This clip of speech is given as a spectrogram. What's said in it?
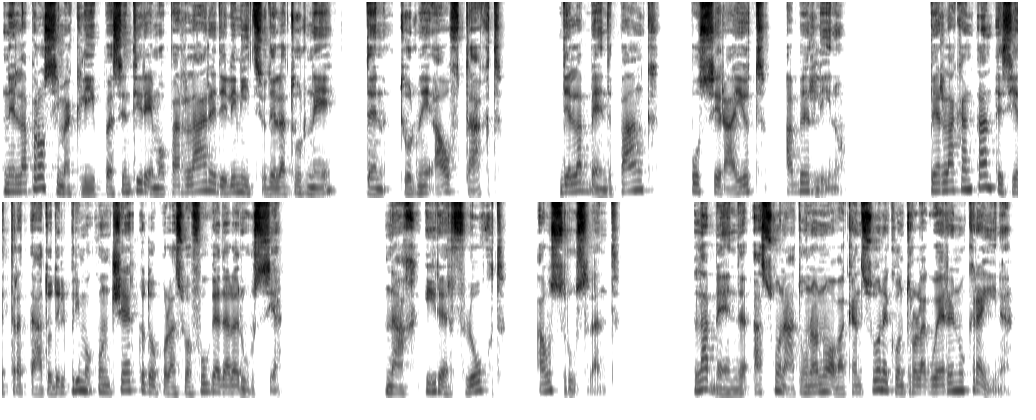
Nella prossima clip sentiremo parlare dell'inizio della tournée, den Tournee-Auftakt, della band punk Pussy Riot a Berlino. Per la cantante si è trattato del primo concerto dopo la sua fuga dalla Russia. Nach ihrer Flucht aus Russland la band ha suonato una nuova canzone contro la guerra in Ucraina.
